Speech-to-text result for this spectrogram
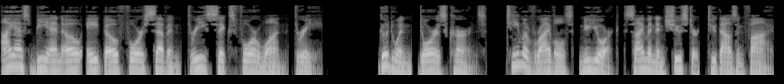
ISBN 0-8047-3641-3. Goodwin, Doris Kearns. Team of Rivals, New York, Simon & Schuster, 2005.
